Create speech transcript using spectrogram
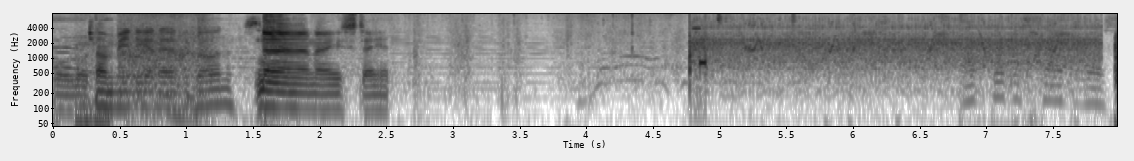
Warlord. Do you want me to get out of the gun? No, no, no, no, you stay in. I've got a strike vest.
